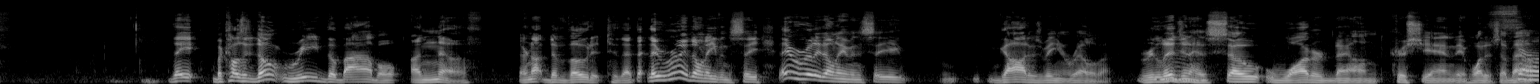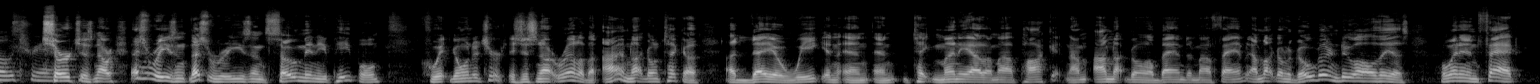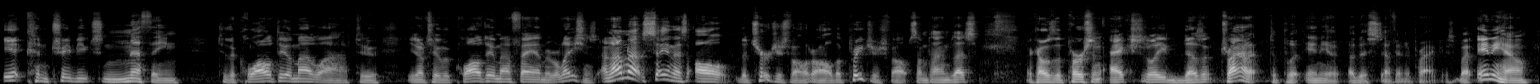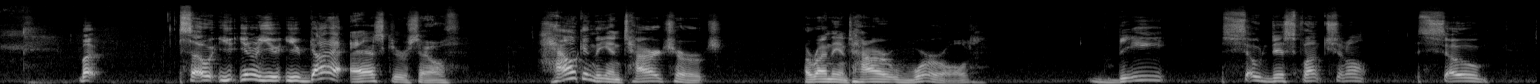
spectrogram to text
they because they don't read the Bible enough, they're not devoted to that. They really don't even see. They really don't even see God as being relevant. Religion mm. has so watered down Christianity and what it's about. So true. Church is not. That's the reason. That's the reason so many people quit going to church. It's just not relevant. I am not going to take a, a day a week and, and, and take money out of my pocket, and I'm, I'm not going to abandon my family. I'm not going to go over there and do all this when in fact it contributes nothing to the quality of my life, to you know, to the quality of my family relations. And I'm not saying that's all the church's fault or all the preacher's fault. Sometimes that's because the person actually doesn't try to put any of this stuff into practice. But anyhow, but so you, you know you you got to ask yourself, how can the entire church around the entire world be so dysfunctional, so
